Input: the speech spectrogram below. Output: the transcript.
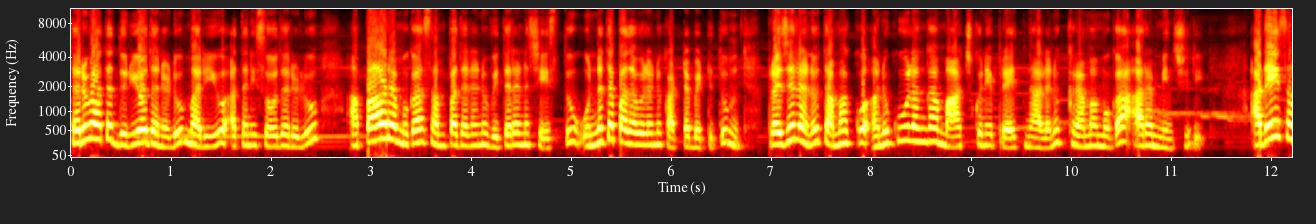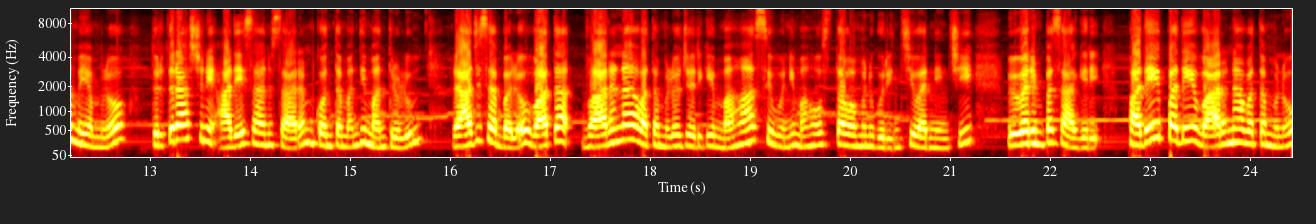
తరువాత దుర్యోధనుడు మరియు అతని సోదరులు అపారముగా సంపదలను వితరణ చేస్తూ ఉన్నత పదవులను కట్టబెట్టుతూ ప్రజలను తమకు అనుకూలంగా మార్చుకునే ప్రయత్నాలను క్రమముగా ఆరంభించిరి. అదే సమయంలో ధృతరాష్ట్రుని ఆదేశానుసారం కొంతమంది మంత్రులు రాజ్యసభలో వాత వారణావతములో జరిగే మహాశివుని మహోత్సవమును గురించి వర్ణించి వివరింపసాగిరి. పదే పదే వారణావతమును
